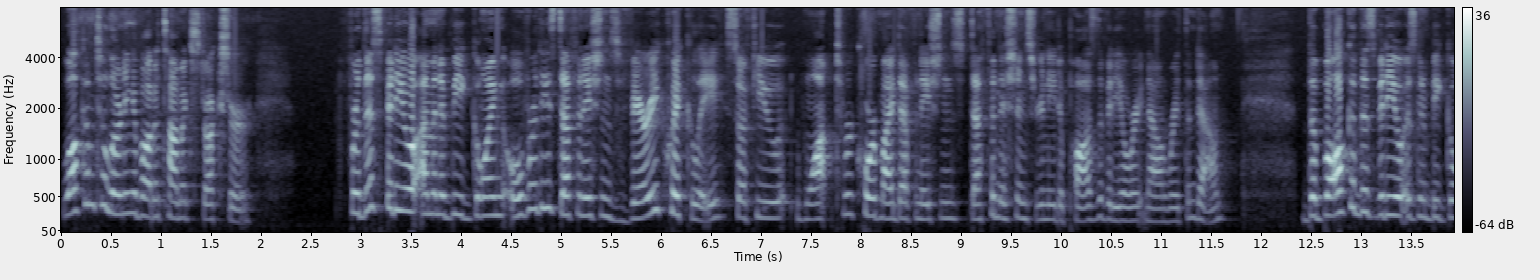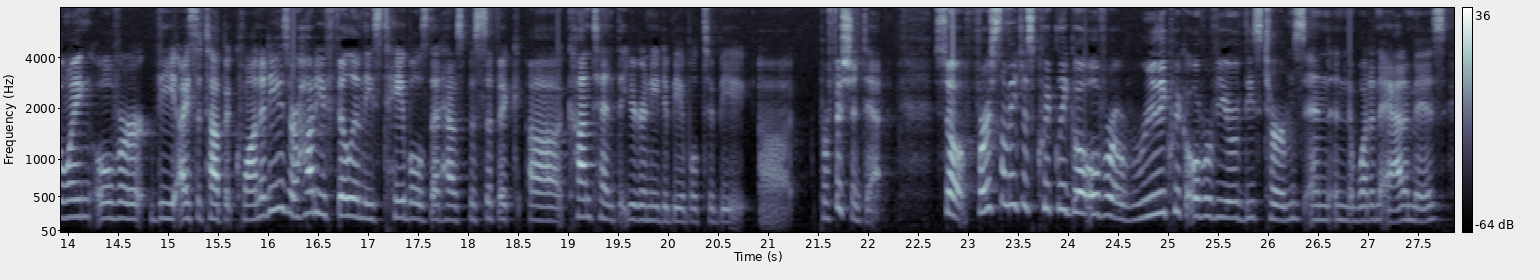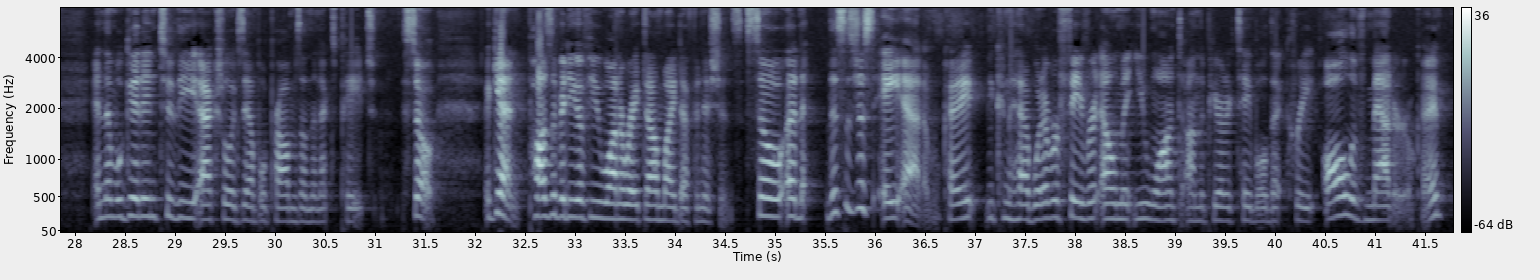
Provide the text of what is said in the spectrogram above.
Welcome to learning about atomic structure. For this video, I'm going to be going over these definitions very quickly. So if you want to record my definitions, definitions, you're going to need to pause the video right now and write them down. The bulk of this video is going to be going over the isotopic quantities or how do you fill in these tables that have specific uh, content that you're going to need to be able to be uh, proficient at. So first, let me just quickly go over a really quick overview of these terms and, and what an atom is, and then we'll get into the actual example problems on the next page. So again, pause the video if you want to write down my definitions. So an, this is just a atom, okay? You can have whatever favorite element you want on the periodic table that create all of matter, okay?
